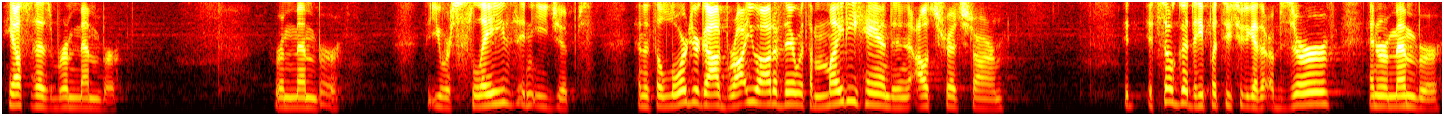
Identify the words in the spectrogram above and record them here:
He also says, remember. Remember that you were slaves in Egypt and that the Lord your God brought you out of there with a mighty hand and an outstretched arm. It, it's so good that he puts these two together observe and remember.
